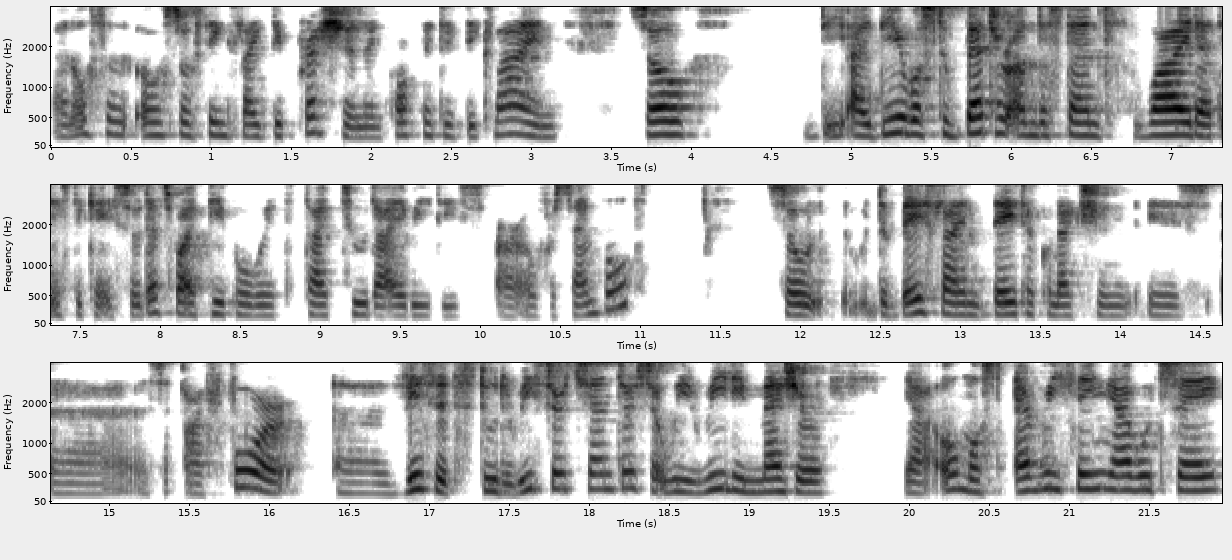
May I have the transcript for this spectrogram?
and also also things like depression and cognitive decline. So the idea was to better understand why that is the case. So that's why people with type 2 diabetes are oversampled. So the baseline data collection is uh, are four uh, visits to the research center. So we really measure, yeah, almost everything. I would say,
